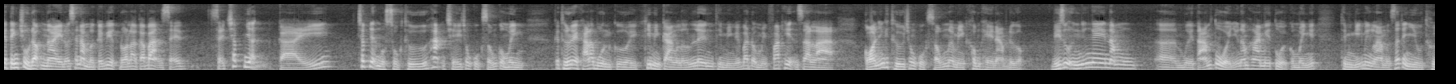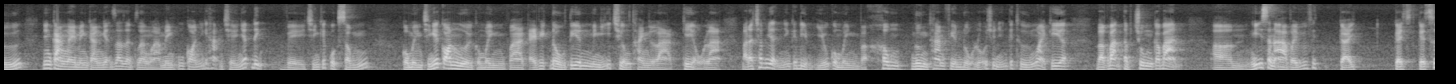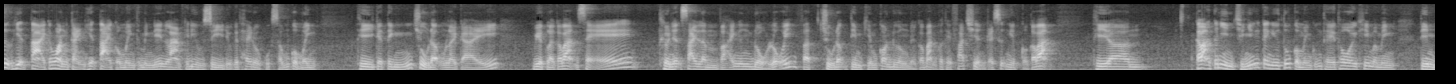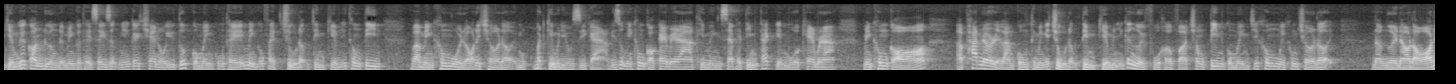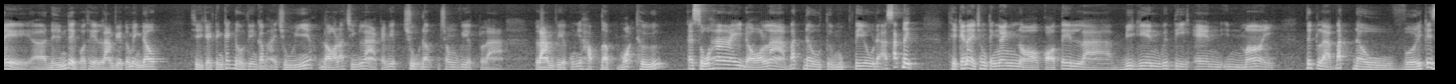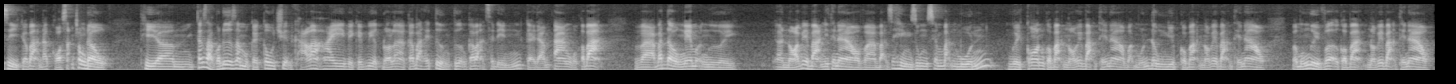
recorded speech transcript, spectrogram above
cái tính chủ động này nó sẽ nằm ở cái việc đó là các bạn sẽ sẽ chấp nhận cái chấp nhận một số thứ hạn chế trong cuộc sống của mình. Cái thứ này khá là buồn cười. Khi mình càng lớn lên thì mình mới bắt đầu mình phát hiện ra là có những cái thứ trong cuộc sống này mình không hề làm được. Ví dụ những cái năm ờ, uh, 18 tuổi những năm 20 tuổi của mình ấy thì mình nghĩ mình làm được rất là nhiều thứ. Nhưng càng ngày mình càng nhận ra được rằng là mình cũng có những cái hạn chế nhất định về chính cái cuộc sống của mình chính cái con người của mình và cái việc đầu tiên mình nghĩ trưởng thành là kiểu là bạn đã chấp nhận những cái điểm yếu của mình và không ngừng than phiền đổ lỗi cho những cái thứ ngoài kia. Và các bạn tập trung các bạn uh, nghĩ xem à với cái cái cái sự hiện tại cái hoàn cảnh hiện tại của mình thì mình nên làm cái điều gì để cái thay đổi cuộc sống của mình? Thì cái tính chủ động là cái việc là các bạn sẽ thừa nhận sai lầm và hãy ngừng đổ lỗi và chủ động tìm kiếm con đường để các bạn có thể phát triển cái sự nghiệp của các bạn. Thì uh, các bạn cứ nhìn chính những cái kênh youtube của mình cũng thế thôi. Khi mà mình tìm kiếm cái con đường để mình có thể xây dựng những cái channel youtube của mình cũng thế. Mình cũng phải chủ động tìm kiếm những thông tin và mình không ngồi đó để chờ đợi một, bất kỳ một điều gì cả. Ví dụ mình không có camera thì mình sẽ phải tìm cách để mua camera. Mình không có à, partner để làm cùng thì mình sẽ chủ động tìm kiếm những cái người phù hợp vào trong team của mình chứ không, mình không chờ đợi là người nào đó để à, đến để có thể làm việc với mình đâu. Thì cái tính cách đầu tiên các bạn hãy chú ý đó đã chính là cái việc chủ động trong việc là làm việc cũng như học tập mọi thứ cái số 2 đó là bắt đầu từ mục tiêu đã xác định. Thì cái này trong tiếng Anh nó có tên là begin with the end in mind tức là bắt đầu với cái gì các bạn đã có sẵn trong đầu. Thì um, tác giả có đưa ra một cái câu chuyện khá là hay về cái việc đó là các bạn hãy tưởng tượng các bạn sẽ đến cái đám tang của các bạn. Và bắt đầu nghe mọi người à, nói về bạn như thế nào và bạn sẽ hình dung xem bạn muốn người con của bạn nói về bạn thế nào bạn muốn đồng nghiệp của bạn nói về bạn thế nào bạn muốn người vợ của bạn nói về bạn thế nào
